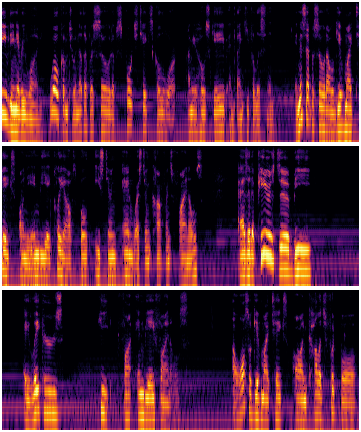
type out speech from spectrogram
evening, everyone. Welcome to another episode of Sports Takes Galore. I'm your host, Gabe, and thank you for listening. In this episode, I will give my takes on the NBA playoffs, both Eastern and Western Conference finals, as it appears to be a Lakers Heat NBA finals. I'll also give my takes on college football,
